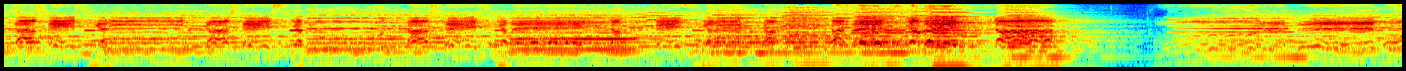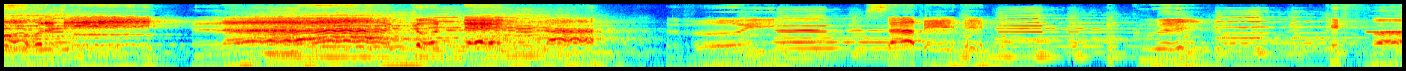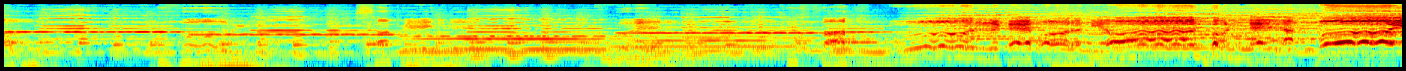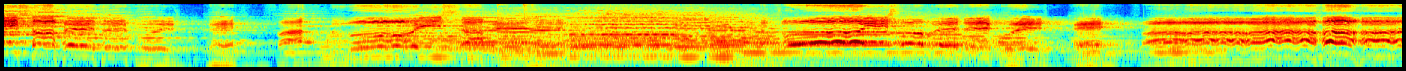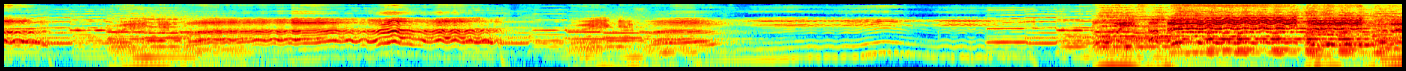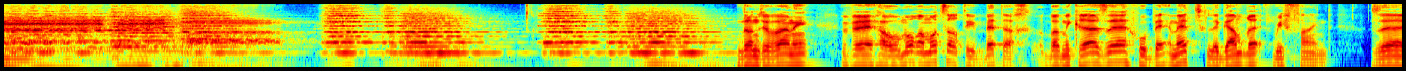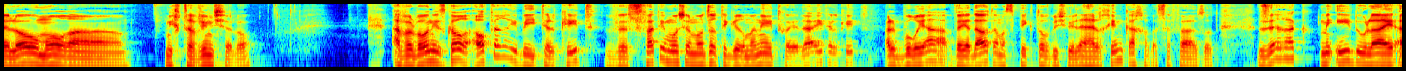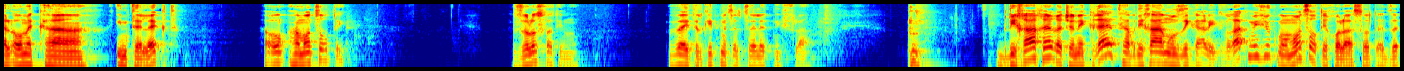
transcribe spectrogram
דון ג'ובאני, וההומור המוצרטי, בטח, במקרה הזה הוא באמת לגמרי refined. זה לא הומור המכתבים שלו. אבל בואו נזכור, האופרה היא באיטלקית, ושפת אמו של מוצרט היא גרמנית, הוא ידע איטלקית על בוריה, וידע אותה מספיק טוב בשביל להלחין ככה בשפה הזאת. זה רק מעיד אולי על עומק האינטלקט המוצרטי. זו לא שפת אמו. והאיטלקית מצלצלת נפלא. בדיחה אחרת שנקראת הבדיחה המוזיקלית, ורק מישהו כמו מוצרט יכול לעשות את זה.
